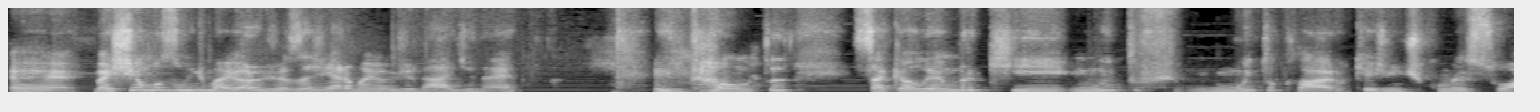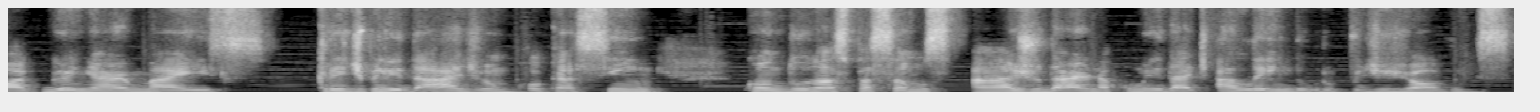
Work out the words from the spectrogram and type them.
É, mas tínhamos um de maior, o José já era maior de idade na época. Então, tu... só que eu lembro que muito, muito claro que a gente começou a ganhar mais credibilidade, vamos colocar assim, quando nós passamos a ajudar na comunidade além do grupo de jovens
